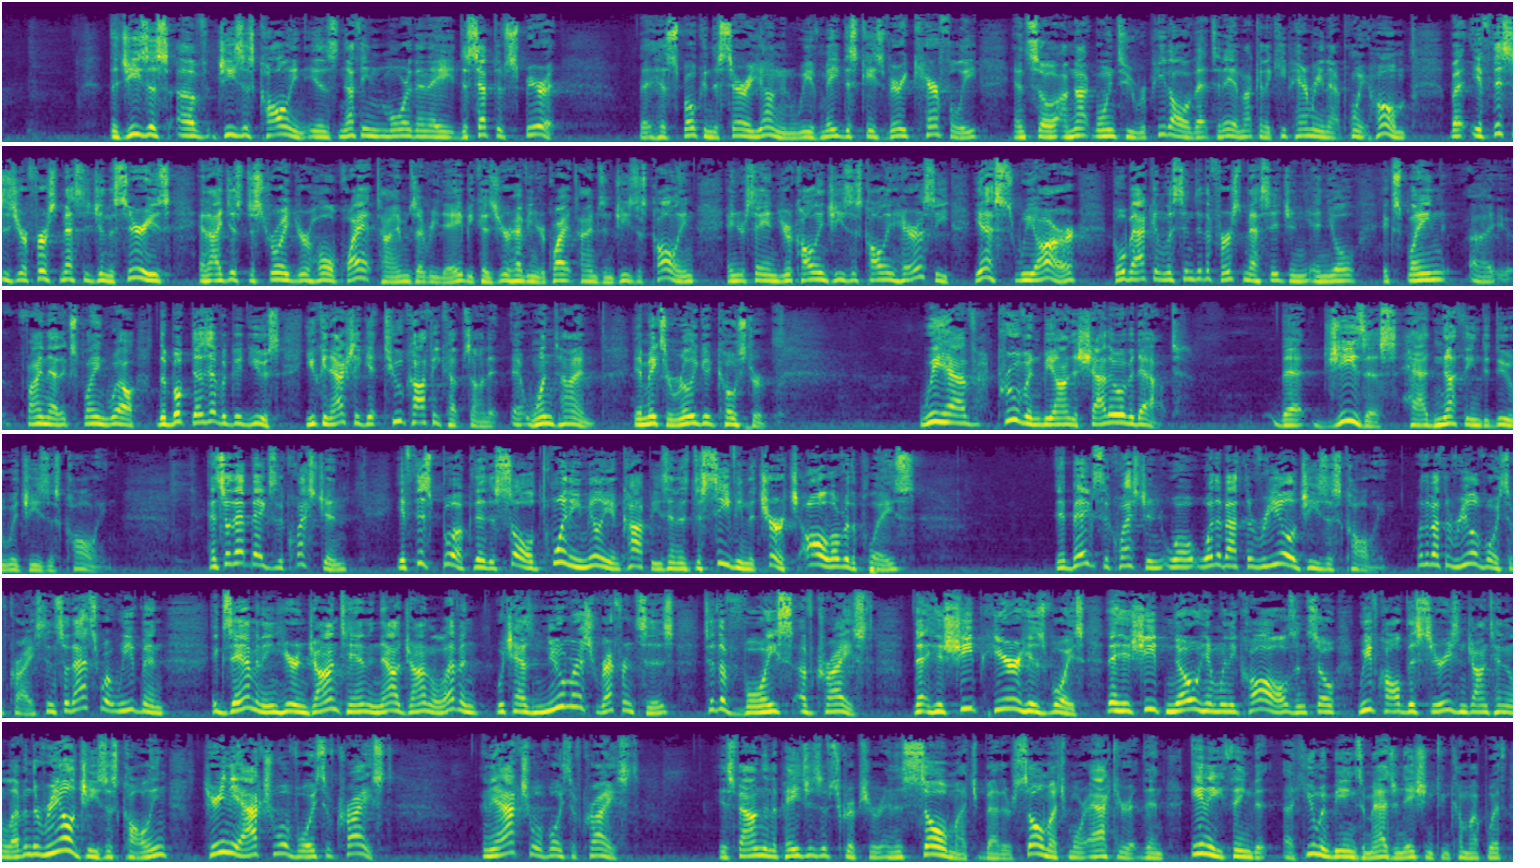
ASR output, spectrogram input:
The Jesus of Jesus calling is nothing more than a deceptive spirit that has spoken to Sarah Young, and we've made this case very carefully. And so I'm not going to repeat all of that today. I'm not going to keep hammering that point home. But if this is your first message in the series, and I just destroyed your whole quiet times every day because you're having your quiet times in Jesus calling, and you're saying you're calling Jesus calling heresy, yes, we are. Go back and listen to the first message, and, and you'll explain, uh, find that explained well. The book does have a good use. You can actually get two coffee cups on it at one time. It makes a really good coaster. We have proven beyond a shadow of a doubt that Jesus had nothing to do with Jesus calling. And so that begs the question, if this book that has sold 20 million copies and is deceiving the church all over the place, it begs the question, well, what about the real Jesus calling? What about the real voice of Christ? And so that's what we've been examining here in John 10 and now John 11, which has numerous references to the voice of Christ. That his sheep hear his voice, that his sheep know him when he calls. And so we've called this series in John 10 and 11 the real Jesus calling, hearing the actual voice of Christ. And the actual voice of Christ is found in the pages of Scripture and is so much better, so much more accurate than anything that a human being's imagination can come up with.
